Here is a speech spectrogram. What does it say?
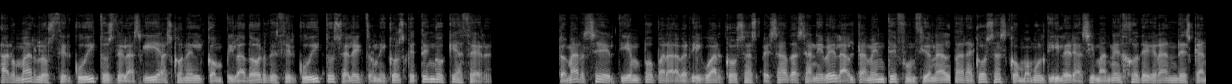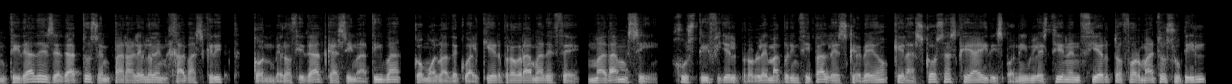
Armar los circuitos de las guías con el compilador de circuitos electrónicos que tengo que hacer. Tomarse el tiempo para averiguar cosas pesadas a nivel altamente funcional para cosas como multileras y manejo de grandes cantidades de datos en paralelo en JavaScript, con velocidad casi nativa, como la de cualquier programa de C. Madame sí, justifique el problema principal es que veo que las cosas que hay disponibles tienen cierto formato sutil,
